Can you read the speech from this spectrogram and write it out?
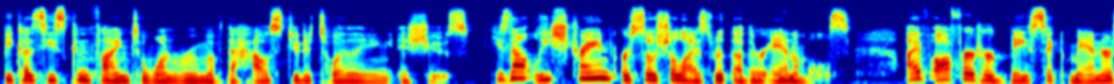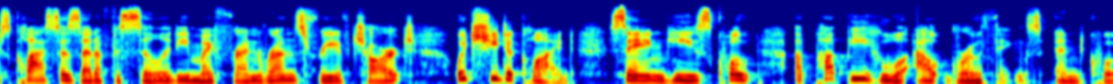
because he's confined to one room of the house due to toileting issues. He's not leash trained or socialized with other animals. I've offered her basic manners classes at a facility my friend runs free of charge, which she declined, saying he's, quote, a puppy who will outgrow things, end quote.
